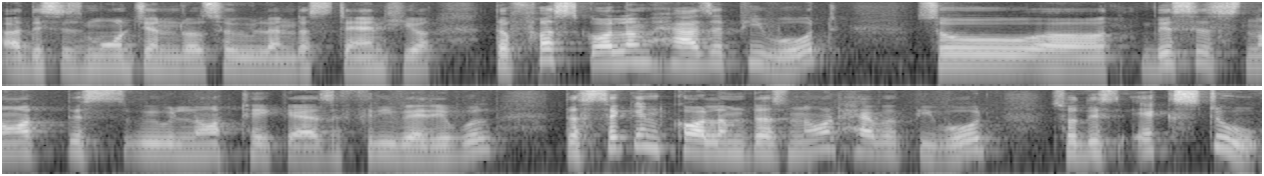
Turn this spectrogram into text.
uh, this is more general. So, you will understand here the first column has a pivot so, uh, this is not this we will not take as a free variable. The second column does not have a pivot. So, this x 2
